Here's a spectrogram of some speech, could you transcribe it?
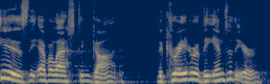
is the everlasting God, the creator of the ends of the earth.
